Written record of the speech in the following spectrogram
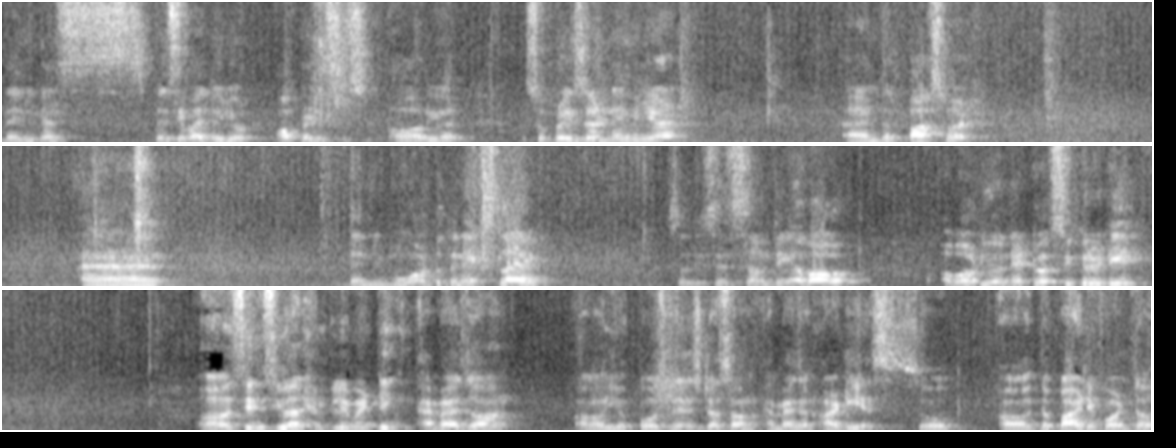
Then you can specify the, your operating system or your superuser name here and the password. And then you move on to the next slide. So this is something about about your network security. Uh, since you are implementing amazon uh, your postgres instance on amazon rds so uh, the by default the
